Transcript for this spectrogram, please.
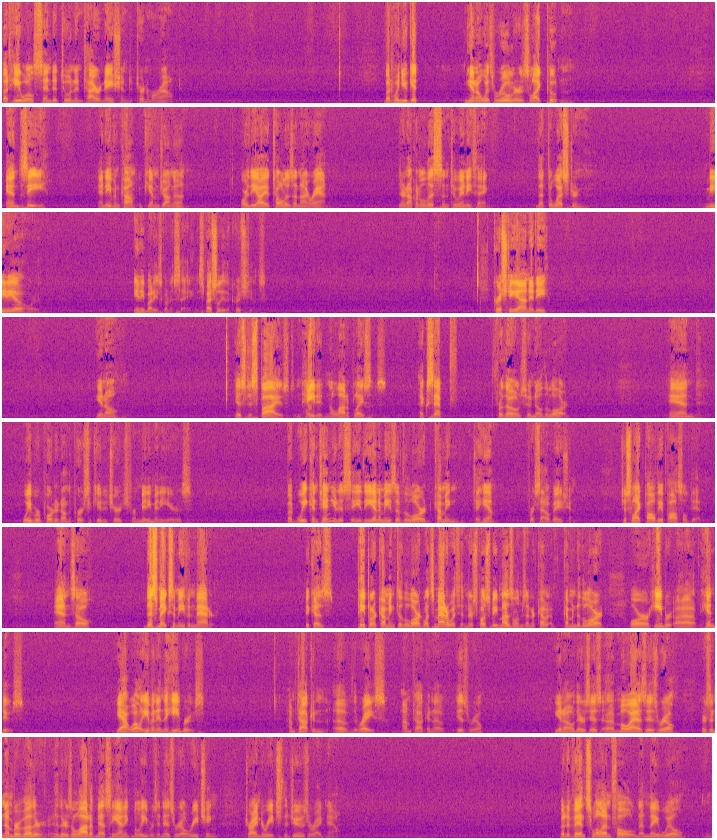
but he will send it to an entire nation to turn them around. But when you get, you know, with rulers like Putin and Xi, and even Kim Jong un, or the Ayatollahs in Iran, they're not going to listen to anything that the Western media or anybody's going to say, especially the Christians. Christianity you know is despised and hated in a lot of places except for those who know the Lord. And we've reported on the persecuted church for many, many years. But we continue to see the enemies of the Lord coming to him for salvation, just like Paul the Apostle did. And so this makes them even madder because people are coming to the Lord. What's the matter with them? They're supposed to be Muslims and they're co- coming to the Lord, or Hebrew uh, Hindus. Yeah, well, even in the Hebrews. I'm talking of the race. I'm talking of Israel. You know, there's is uh, Maoz Israel. There's a number of other. There's a lot of messianic believers in Israel reaching, trying to reach the Jews right now. But events will unfold and they will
